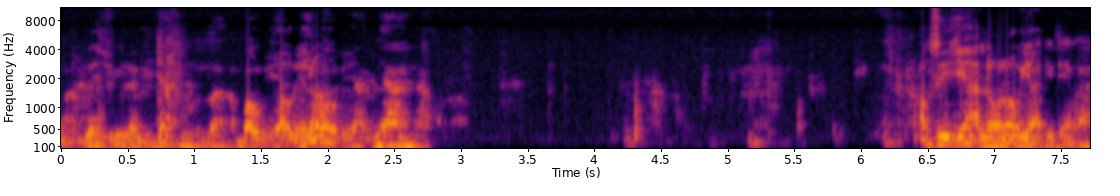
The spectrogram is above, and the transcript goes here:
ဘာလဲရှိလဲပြဘူးလားအပေါက်တွေအပေါက်တွေများနေ အောက်ဆီဂျင်အလုံးလောက်ရဒီထဲမှာ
